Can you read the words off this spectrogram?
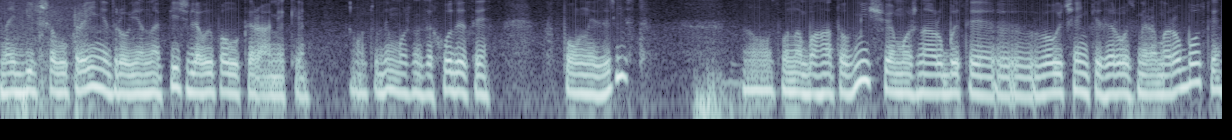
Найбільша в Україні дров'яна піч для випалу кераміки. От, туди можна заходити в повний зріст. От, вона багато вміщує, можна робити е, величенькі за розмірами роботи,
